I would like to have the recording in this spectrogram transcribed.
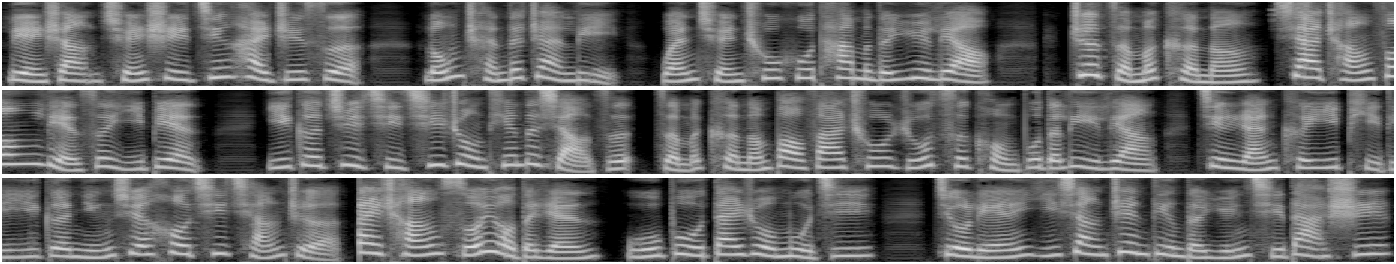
脸上全是惊骇之色。龙尘的战力完全出乎他们的预料，这怎么可能？夏长风脸色一变，一个聚气七重天的小子，怎么可能爆发出如此恐怖的力量？竟然可以匹敌一个凝血后期强者！在场所有的人无不呆若木鸡，就连一向镇定的云奇大师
